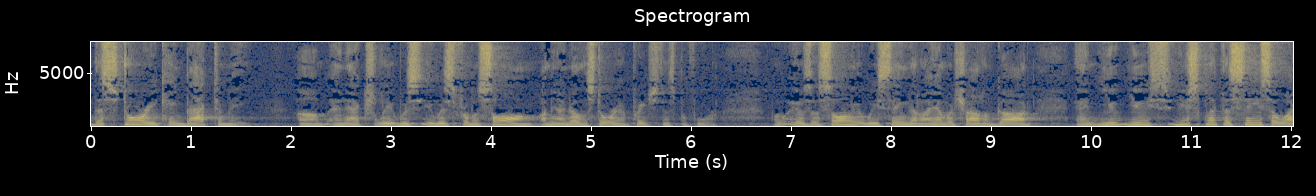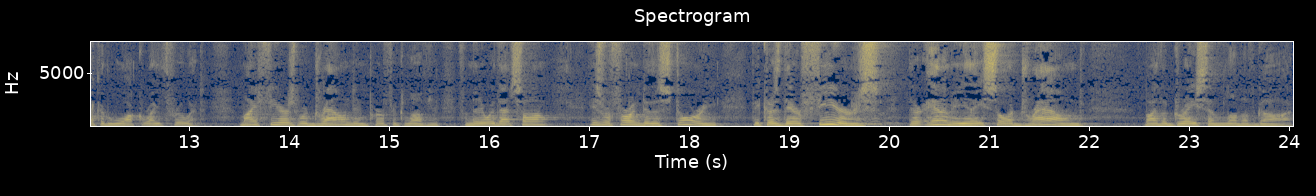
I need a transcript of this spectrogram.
this story came back to me. Um, and actually, it was, it was from a song. I mean, I know the story, I've preached this before. It was a song that we sing that I am a child of God. And you, you, you split the sea so I could walk right through it. My fears were drowned in perfect love. You familiar with that song? He's referring to the story because their fears, their enemy, they saw drowned by the grace and love of God.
